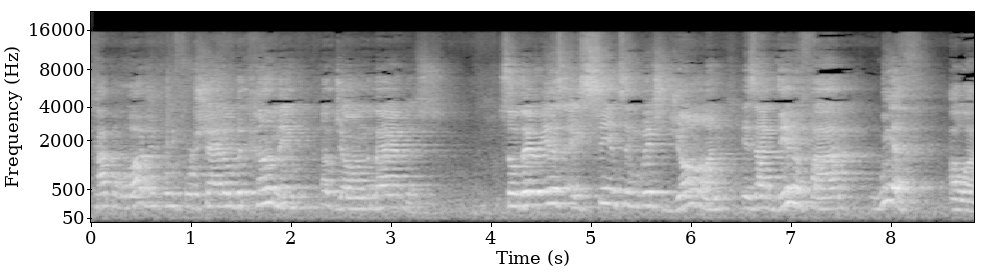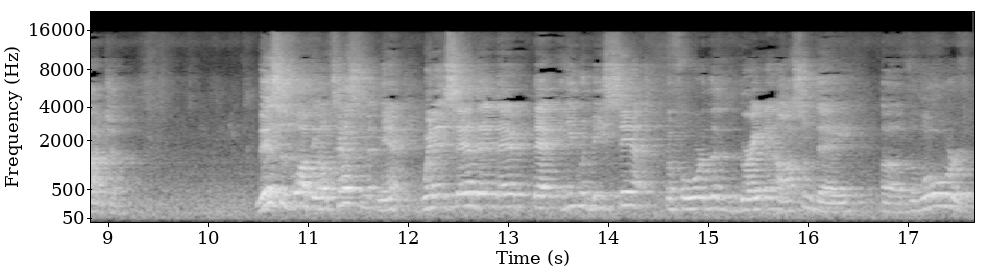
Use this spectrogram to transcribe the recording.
typologically foreshadowed the coming of John the Baptist. So there is a sense in which John is identified with Elijah. This is what the Old Testament meant when it said that, there, that he would be sent before the great and awesome day of the Lord.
